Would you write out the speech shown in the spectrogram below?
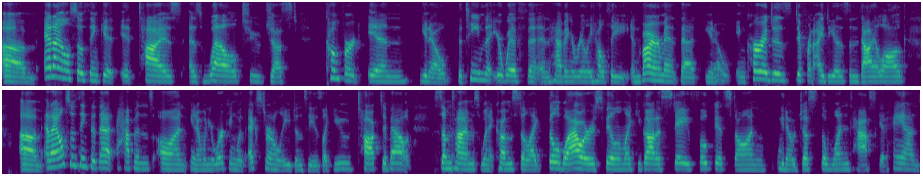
Um, and I also think it it ties as well to just comfort in you know the team that you're with and having a really healthy environment that you know encourages different ideas and dialogue Um, and I also think that that happens on, you know, when you're working with external agencies, like you talked about sometimes when it comes to like billable hours, feeling like you got to stay focused on, you know, just the one task at hand.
